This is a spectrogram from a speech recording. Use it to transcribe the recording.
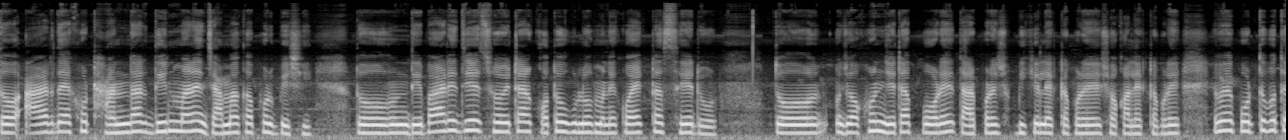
তো আর দেখো ঠান্ডার দিন মানে জামা কাপড় বেশি। তো দেবারে যে সোয়েটার কতগুলো মানে কয়েকটা সেট ওর। তো যখন যেটা পড়ে, তারপরে বিকেলে একটা পরে সকালে একটা পরে এভাবে পড়তে পড়তে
